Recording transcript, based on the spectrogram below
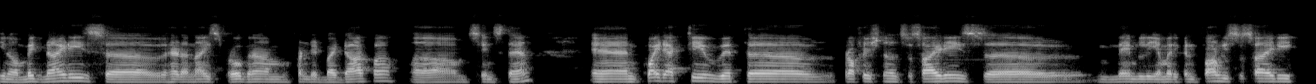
you know mid 90s uh, had a nice program funded by darpa um, since then and quite active with uh, professional societies uh, namely american foundry society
